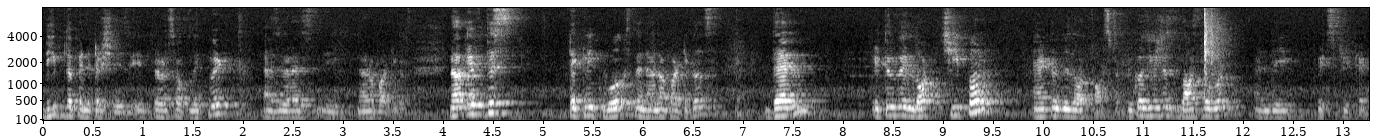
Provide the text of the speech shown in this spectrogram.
deep the penetration is in terms of liquid as well as the nanoparticles. Now if this technique works, the nanoparticles, then it will be a lot cheaper and it will be a lot faster because you just blast the wood and the, it's treated.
